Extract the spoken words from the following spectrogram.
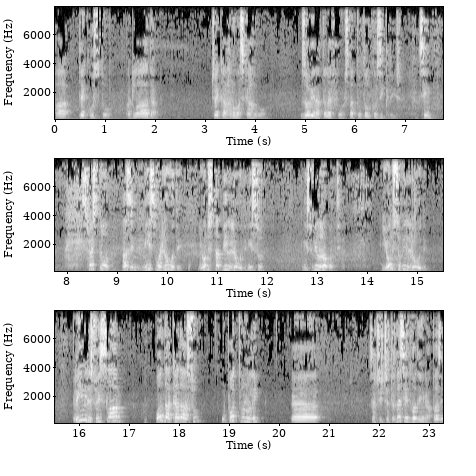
Pa tek usto, pa gladan, čeka Hanuma s kahvom, zove na telefon, šta to toliko zikriš. Sim, sve sto, pazi, mi smo ljudi, i oni su tad bili ljudi, nisu, nisu bili roboti. I oni su bili ljudi. Primili su islam onda kada su upotpunili e, znači 40 godina. Pazi,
